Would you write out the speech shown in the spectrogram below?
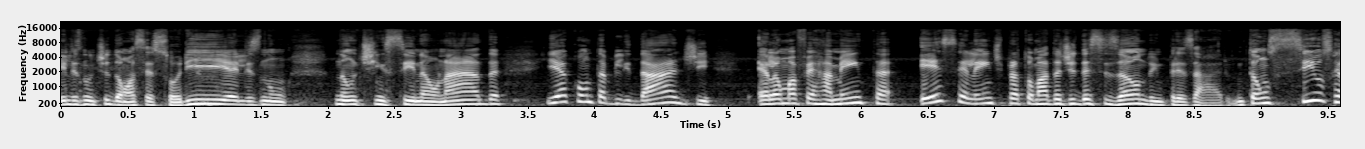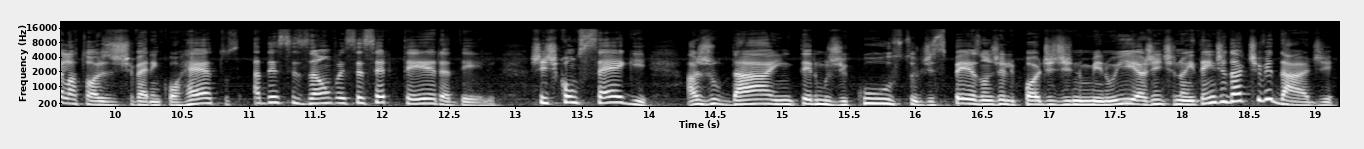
Eles não te dão assessoria, eles não, não te ensinam nada. E a contabilidade ela é uma ferramenta excelente para a tomada de decisão do empresário. Então, se os relatórios estiverem corretos, a decisão vai ser certeira dele. A gente consegue ajudar em termos de custo, despesa, onde ele pode diminuir. A gente não entende da atividade,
